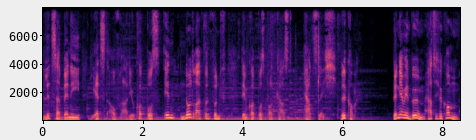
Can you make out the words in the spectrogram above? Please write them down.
Blitzer Benny jetzt auf Radio Cottbus in 0355, dem Cottbus Podcast. Herzlich willkommen. Benjamin Böhm, herzlich willkommen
